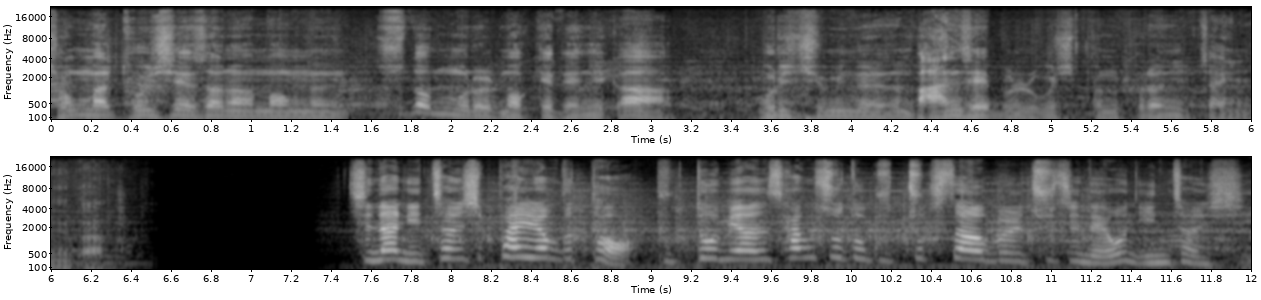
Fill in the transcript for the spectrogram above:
정말 도시에서나 먹는 수돗물을 먹게 되니까 우리 주민들은 만세 부르고 싶은 그런 입장입니다. 지난 2018년부터 북도면 상수도 구축 사업을 추진해온 인천시.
